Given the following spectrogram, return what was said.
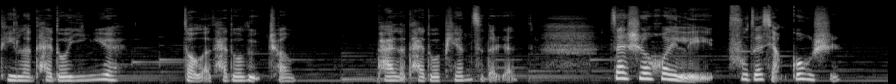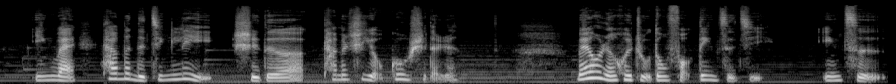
听了太多音乐，走了太多旅程，拍了太多片子的人，在社会里负责讲故事，因为他们的经历使得他们是有故事的人。没有人会主动否定自己，因此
